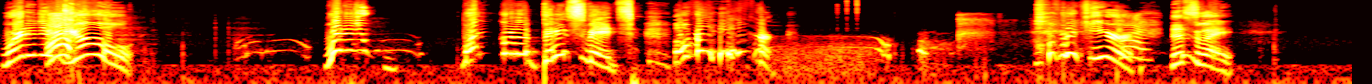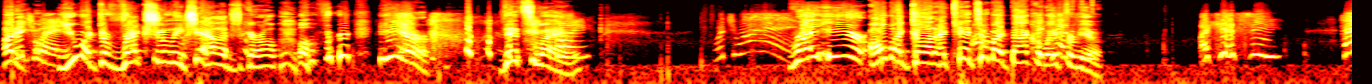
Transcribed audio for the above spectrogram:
Where did you F. go? Where did you? Why did you go to the basement? Over here. Over here. Hi. This way. Honey, Which way? you are directionally challenged, girl. Over here. This way. Hi. Which way? Right here. Oh my god, I can't turn my back I away from see. you. I can't see. Help!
